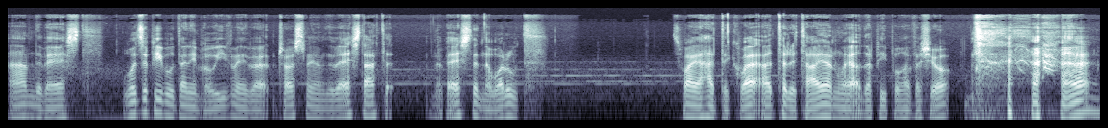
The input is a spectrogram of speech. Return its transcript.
I'm the best. Loads of people didn't believe me, but trust me, I'm the best at it. I'm the best in the world. That's why I had to quit. I had to retire and let other people have a shot.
